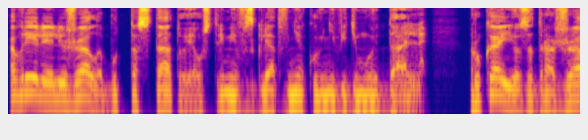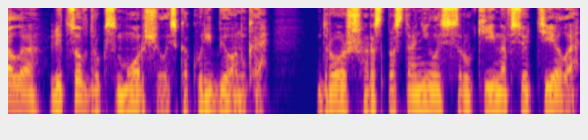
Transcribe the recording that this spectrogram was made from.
Аврелия лежала, будто статуя, устремив взгляд в некую невидимую даль. Рука ее задрожала, лицо вдруг сморщилось, как у ребенка — Дрожь распространилась с руки на все тело,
